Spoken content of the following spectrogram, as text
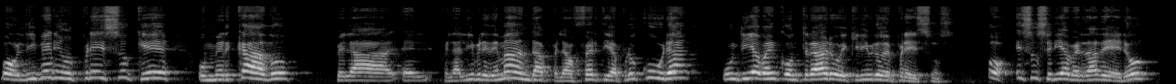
Bom, liberen o preso que o mercado, pela, el, pela libre demanda, pela oferta y la procura, un día va a encontrar o equilibrio de precios. Oh, eso sería verdadero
